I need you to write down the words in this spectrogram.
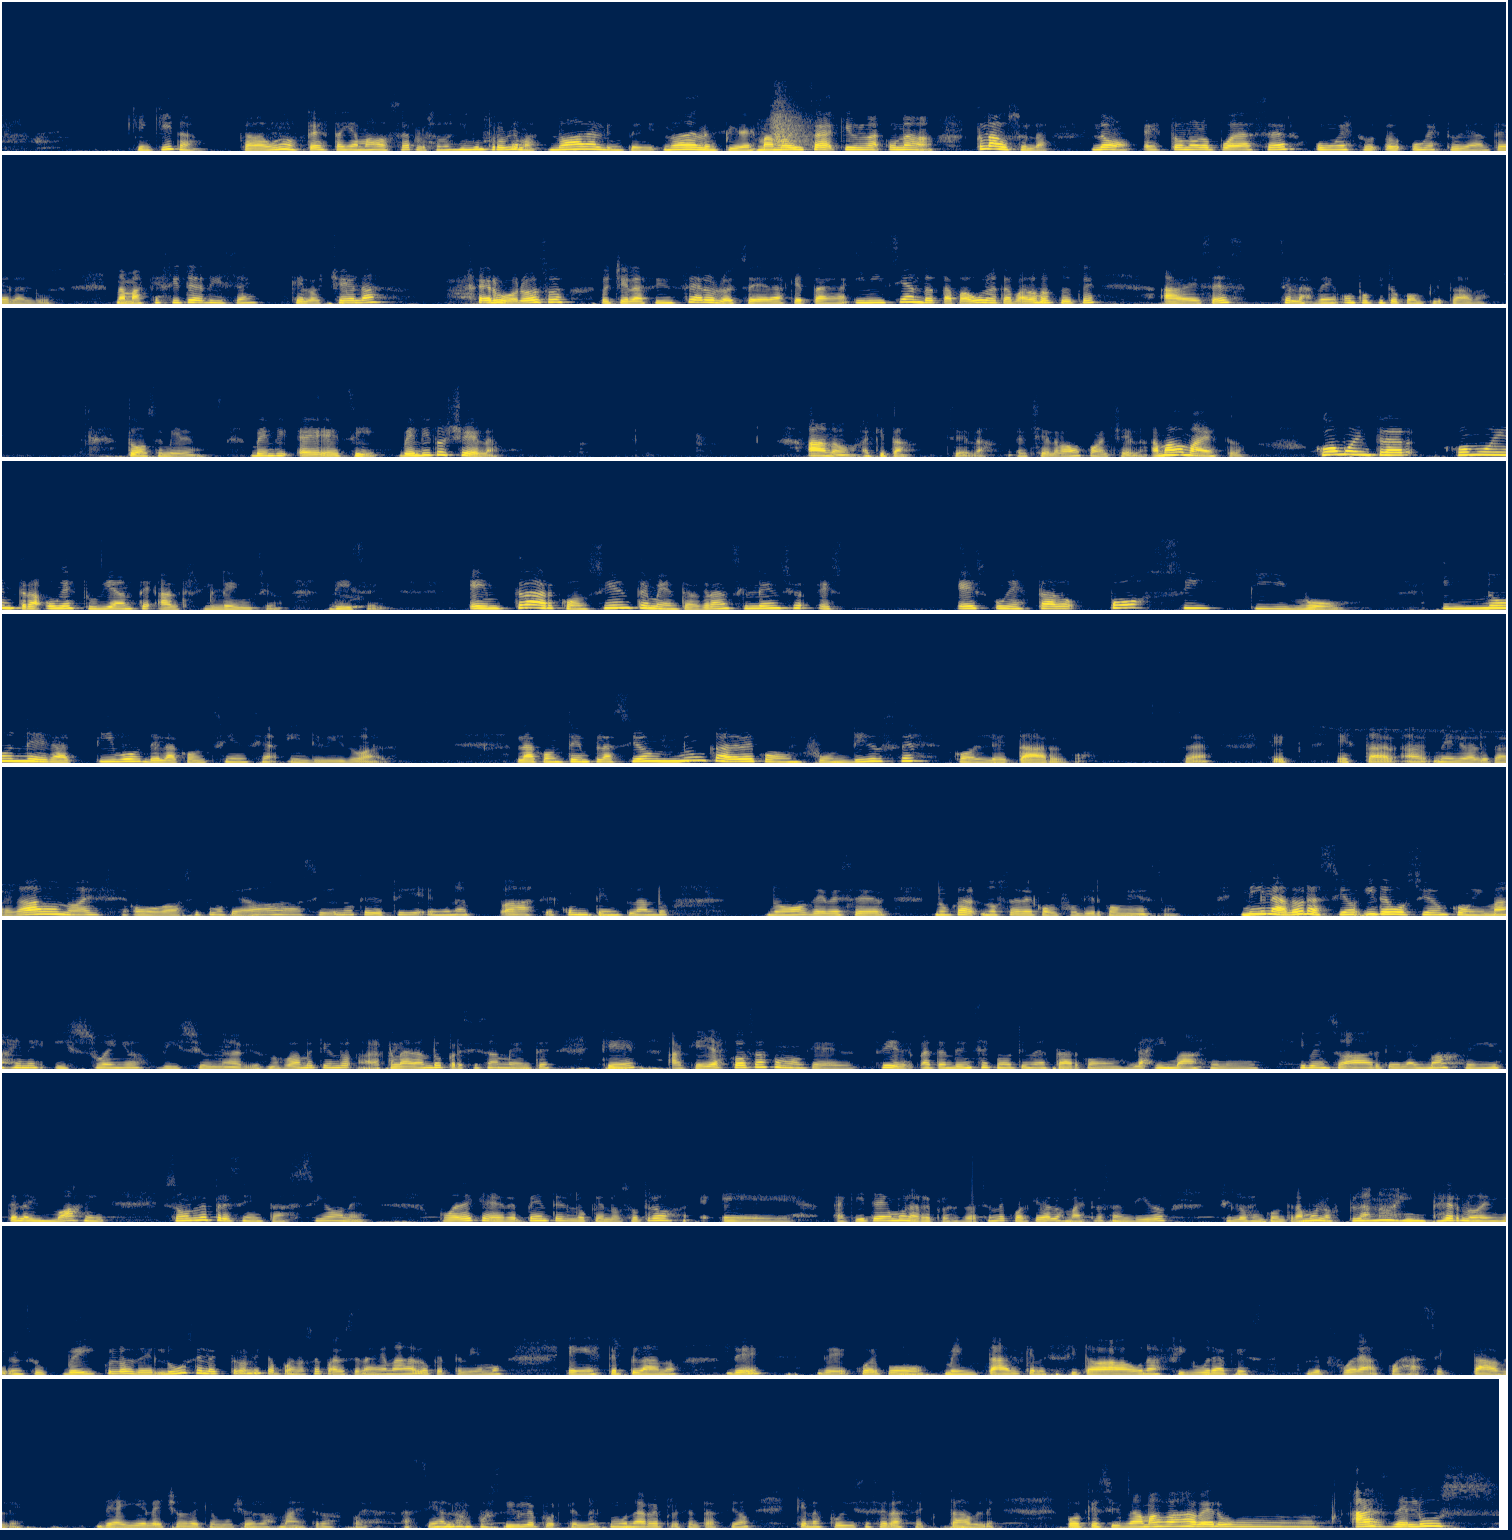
quien quita, cada uno de ustedes está llamado a hacerlo, eso no es ningún problema, nada lo impide, nada lo impide. Es más, no dice aquí una, una cláusula, no, esto no lo puede hacer un, un estudiante de la luz. Nada más que si te dicen que los chelas fervorosos, los chelas sinceros, los chelas que están iniciando etapa 1, etapa 2, a veces se las ven un poquito complicadas. Entonces, miren, eh, eh, sí, bendito chela. Ah, no, aquí está, chela, el chela, vamos con el chela. Amado maestro, ¿cómo entrar, cómo entra un estudiante al silencio? Dice, entrar conscientemente al gran silencio es, es un estado positivo y no negativo de la conciencia individual. La contemplación nunca debe confundirse con letargo. O sea, que estar ah, medio aletargado no es, o así como que, ah, sí, no, que yo estoy en una paz, contemplando. No, debe ser, nunca, no se debe confundir con eso ni la adoración y devoción con imágenes y sueños visionarios. Nos va metiendo, aclarando precisamente que aquellas cosas como que, sí, la tendencia que uno tiene a estar con las imágenes y pensar que la imagen y esta es la imagen, son representaciones. Puede que de repente lo que nosotros eh, Aquí tenemos la representación de cualquiera de los maestros ascendidos. Si los encontramos en los planos internos, en, sus vehículos de luz electrónica, pues no se parecerán a nada a lo que teníamos en este plano de, cuerpo mental que necesitaba una figura que le fuera pues aceptable. De ahí el hecho de que muchos de los maestros pues hacían lo posible por tener como una representación que nos pudiese ser aceptable. Porque si nada más vas a ver un haz de luz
